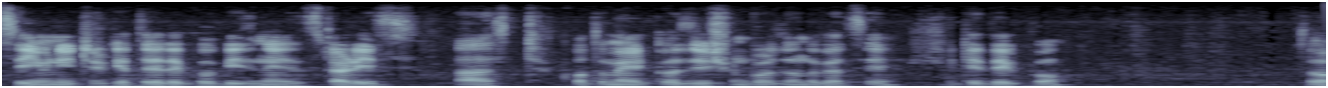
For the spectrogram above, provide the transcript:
সি ইউনিটের ক্ষেত্রে দেখব বিজনেস স্টাডিজ লাস্ট কত মেরিট পজিশন পর্যন্ত গেছে সেটি দেখব। তো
